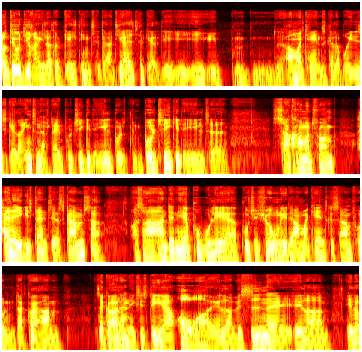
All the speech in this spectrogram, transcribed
Og det var de regler, der gældte indtil der. De har altid gældt i, i, i amerikansk eller britisk eller international politik i det hele, politik i det hele taget. Så kommer Trump. Han er ikke i stand til at skamme sig, og så har han den her populære position i det amerikanske samfund, der gør ham der gør, at han eksisterer over eller ved siden af eller, eller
